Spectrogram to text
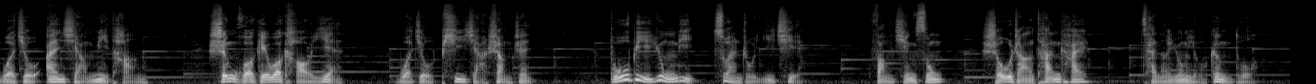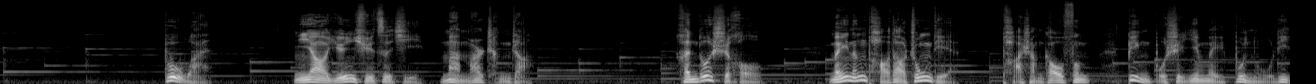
我就安享蜜糖；生活给我考验，我就披甲上阵。不必用力攥住一切，放轻松，手掌摊开，才能拥有更多。不晚，你要允许自己慢慢成长。很多时候。没能跑到终点，爬上高峰，并不是因为不努力，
